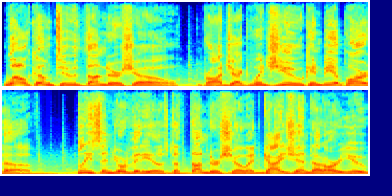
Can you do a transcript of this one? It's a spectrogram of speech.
Welcome to Thunder Show, a project which you can be a part of. Please send your videos to thundershow at gaijin.ru.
